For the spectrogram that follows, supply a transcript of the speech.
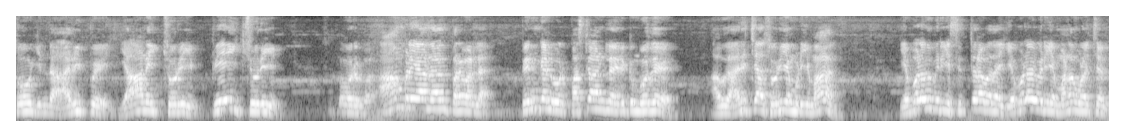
ஸோ இந்த அரிப்பு யானை சொறி பேய் சொறி ஒரு ஆம்பளையாக இருந்தாலும் பரவாயில்ல. பெண்கள் ஒரு பஸ் ஸ்டாண்டில் இருக்கும்போது அவங்க அரிச்சா சொரிய முடியுமா? எவ்வளவு பெரிய சித்திரவதை எவ்வளவு பெரிய மன உளைச்சல்.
